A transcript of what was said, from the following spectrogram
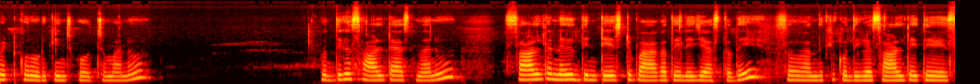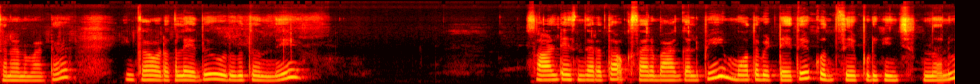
పెట్టుకొని ఉడికించుకోవచ్చు మనం. కొద్దిగా సాల్ట్ వేస్తున్నాను. సాల్ట్ అనేది దీని టేస్ట్ బాగా తెలియజేస్తుంది. సో అందుకే కొద్దిగా సాల్ట్ అయితే వేసాను అనమాట ఇంకా ఉడకలేదు. ఉడుకుతుంది. సాల్ట్ వేసిన తర్వాత ఒకసారి బాగా కలిపి మూత పెట్టి అయితే కొద్దిసేపు ఉడికించుతున్నాను.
